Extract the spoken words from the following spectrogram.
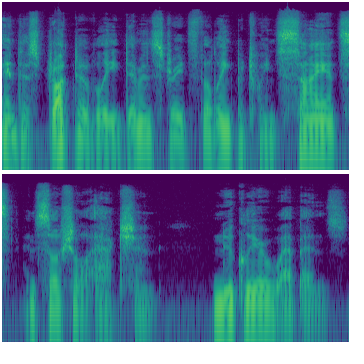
and destructively demonstrates the link between science and social action nuclear weapons.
